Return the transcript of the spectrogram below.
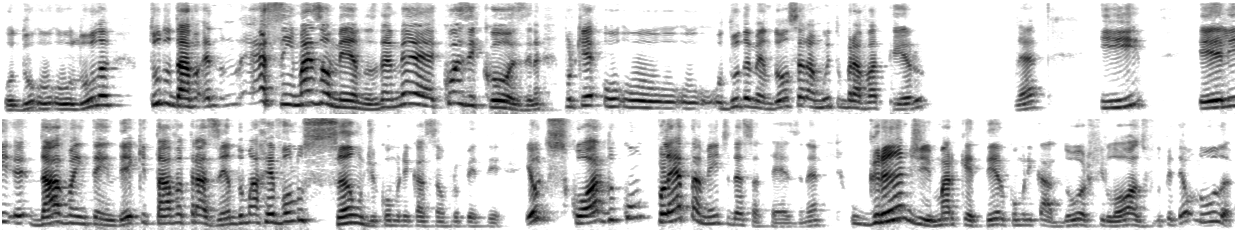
O, o, o Lula tudo dava. É assim, mais ou menos, né? Coisa e coisa, né? Porque o, o, o, Duda Mendonça era muito bravateiro, né? E ele eh, dava a entender que estava trazendo uma revolução de comunicação para o PT. Eu discordo completamente dessa tese, né? O grande marqueteiro, comunicador, filósofo do PT é o Lula.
